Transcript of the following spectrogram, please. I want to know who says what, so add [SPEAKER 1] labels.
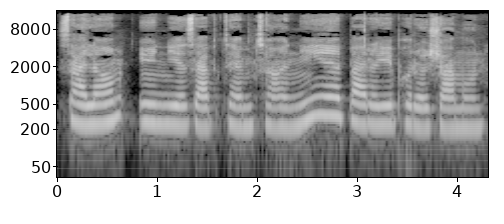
[SPEAKER 1] سلام این یه ضبط امتحانیه برای پروژمون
